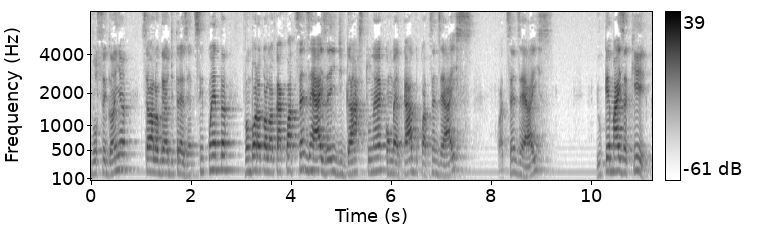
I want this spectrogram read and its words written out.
você ganha seu aluguel de 350, vamos embora colocar 400 reais aí de gasto, né, com o mercado, 400 reais, 400 reais, e o que mais aqui?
